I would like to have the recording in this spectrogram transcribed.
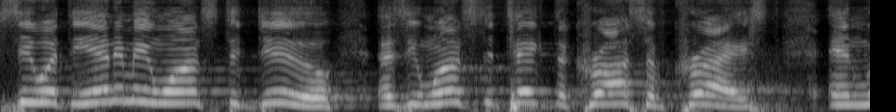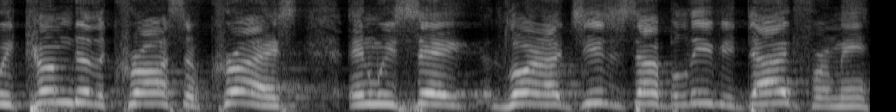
See, what the enemy wants to do is he wants to take the cross of Christ, and we come to the cross of Christ and we say, Lord, Jesus, I believe you died for me.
